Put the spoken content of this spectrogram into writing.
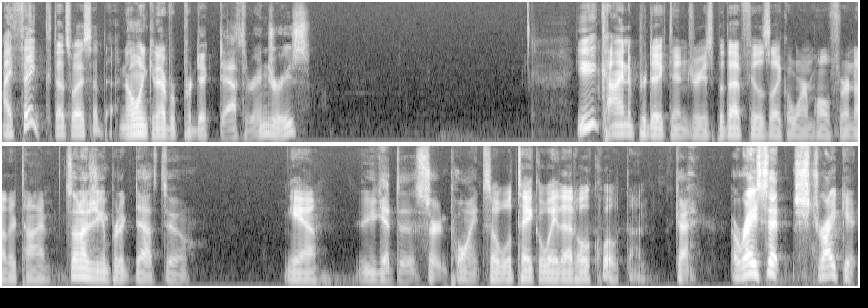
I think that's why I said that. No one can ever predict death or injuries. You can kind of predict injuries, but that feels like a wormhole for another time. Sometimes you can predict death too. Yeah. You get to a certain point. So we'll take away that whole quote then. Okay. Erase it. Strike it.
